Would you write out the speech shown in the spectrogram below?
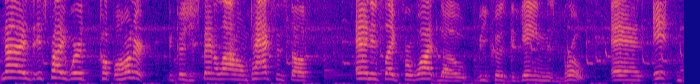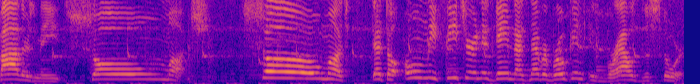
Nah, it's, it's probably worth a couple hundred because you spend a lot on packs and stuff. And it's like, for what though? Because the game is broke. And it bothers me so much, so much, that the only feature in this game that's never broken is browse the store.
